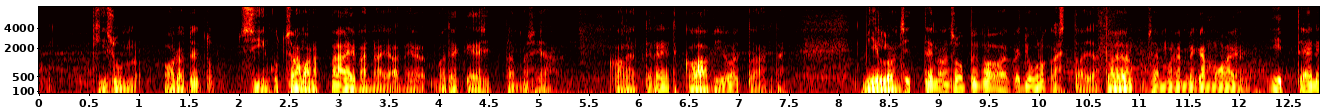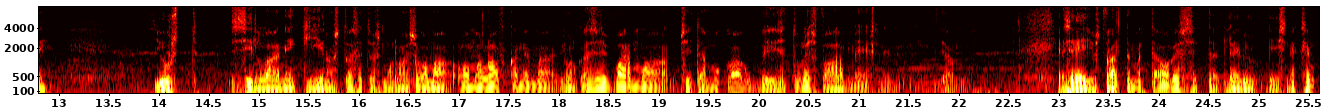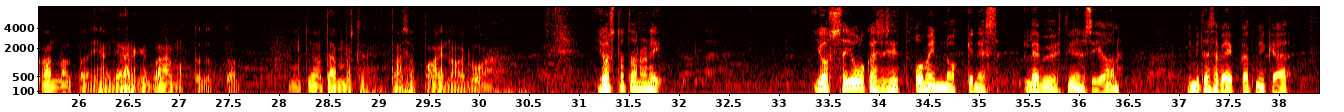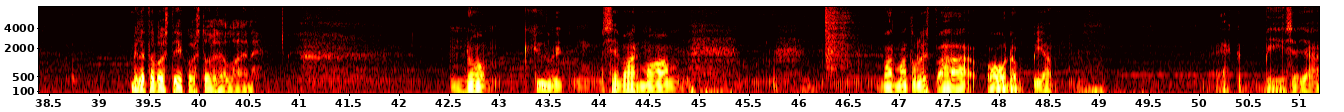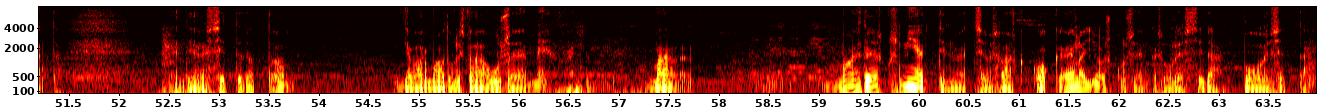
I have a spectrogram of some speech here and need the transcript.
Kisun odotetut sinkut samana päivänä ja ne tekee sitten tämmöisiä kalentereita, kaavioita, että milloin sitten on sopiva aika julkaista. Ja toi on semmoinen, mikä mua itteeni just sillä niin kiinnostaisi, että jos mulla olisi oma, oma lafka, niin mä julkaisisin varmaan sitä mukaan, kun biisi tulisi valmiiksi. Niin, ja, ja se ei just välttämättä olisi sitten levybisneksen kannalta ihan järkevää, mutta, tota, mutta on tämmöistä tasapainoilua. Jos, tota, no, niin, jos sä julkaisisit omin nokkines levyyhtiön sijaan, niin mitä sä veikkaat, mikä, millä tavoin Stiikoista sellainen? No kyllä se varmaan, varmaan tulisi vähän oudompia ehkä biisejä, että en tiedä sitten tota, ja varmaan tulisi vähän useammin. Mä, mä oon sitä joskus miettinyt, että se olisi hauska kokeilla joskus, enkä sulje sitä pois, että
